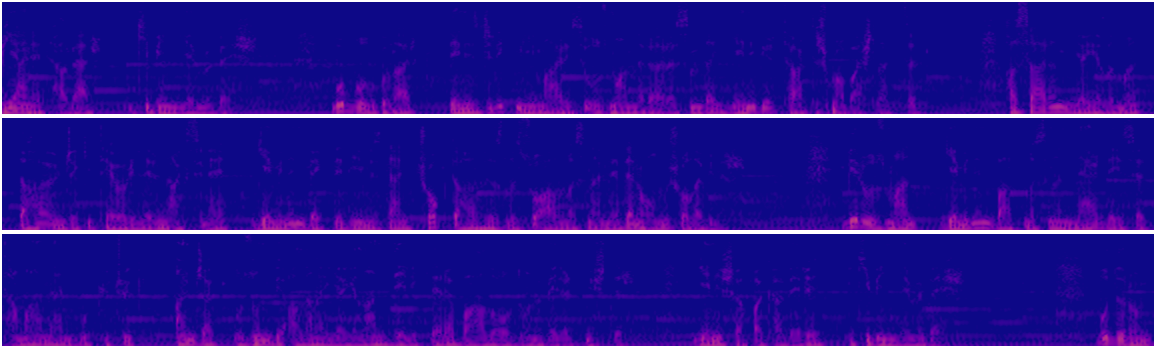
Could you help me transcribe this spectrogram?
Biyanet Haber 2025 Bu bulgular denizcilik mimarisi uzmanları arasında yeni bir tartışma başlattı. Hasarın yayılımı daha önceki teorilerin aksine geminin beklediğimizden çok daha hızlı su almasına neden olmuş olabilir. Bir uzman geminin batmasının neredeyse tamamen bu küçük ancak uzun bir alana yayılan deliklere bağlı olduğunu belirtmiştir. Yeni Şafak haberi 2025. Bu durum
